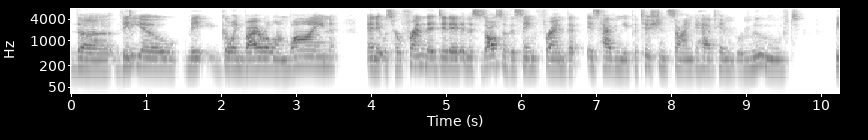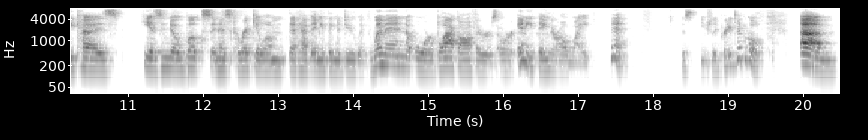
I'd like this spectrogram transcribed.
the video going viral online. And it was her friend that did it. And this is also the same friend that is having a petition signed to have him removed because he has no books in his curriculum that have anything to do with women or black authors or anything. They're all white men. Just usually pretty typical. Um,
